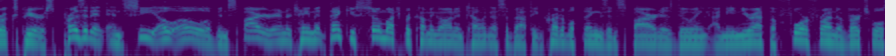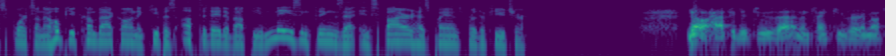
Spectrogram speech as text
Brooks Pierce, President and COO of Inspired Entertainment, thank you so much for coming on and telling us about the incredible things Inspired is doing. I mean, you're at the forefront of virtual sports, and I hope you come back on and keep us up to date about the amazing things that Inspired has planned for the future. No, happy to do that, and thank you very much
